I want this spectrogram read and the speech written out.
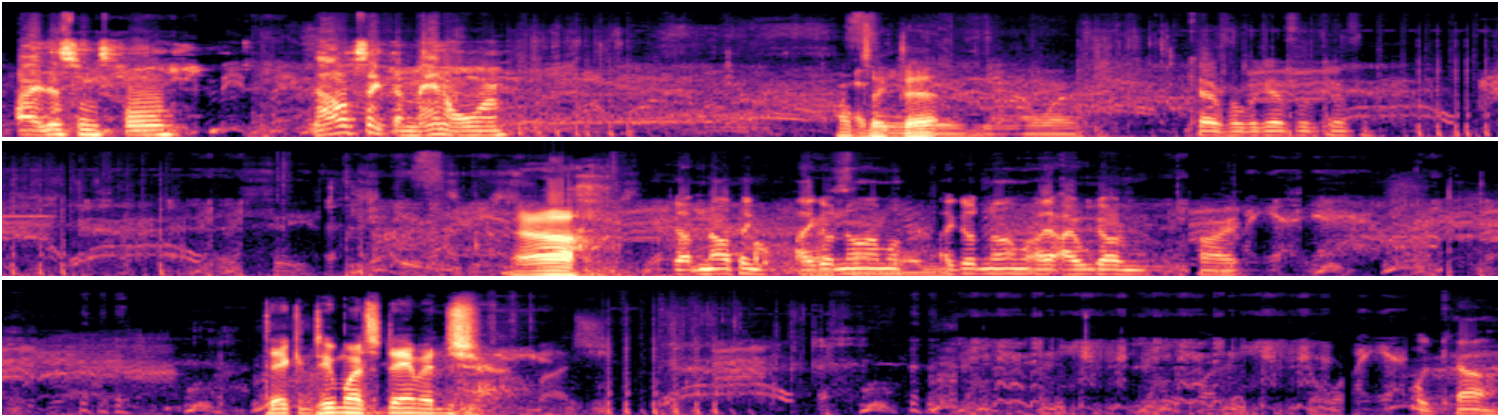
Alright, this one's full. That looks like the mana ore. I'll I take that. it is nowhere. Careful, be careful, be careful. Ah, Got nothing. I got no not ammo. I got no ammo. I, I got him. Alright. taking too much damage. Cow.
